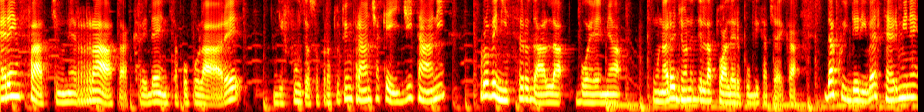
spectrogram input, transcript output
Era infatti un'errata credenza popolare, diffusa soprattutto in Francia, che i gitani provenissero dalla Boemia, una regione dell'attuale Repubblica Ceca. Da cui deriva il termine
